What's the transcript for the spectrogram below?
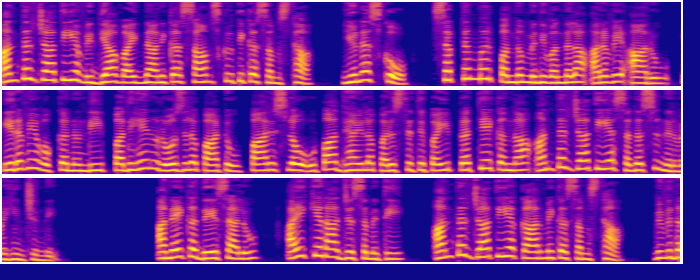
అంతర్జాతీయ విద్యా వైజ్ఞానిక సాంస్కృతిక సంస్థ యునెస్కో సెప్టెంబర్ పంతొమ్మిది వందల అరవై ఆరు ఇరవై ఒక్క నుండి పదిహేను రోజుల పాటు పారిస్లో ఉపాధ్యాయుల పరిస్థితిపై ప్రత్యేకంగా అంతర్జాతీయ సదస్సు నిర్వహించింది. అనేక దేశాలు ఐక్యరాజ్యసమితి అంతర్జాతీయ కార్మిక సంస్థ వివిధ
